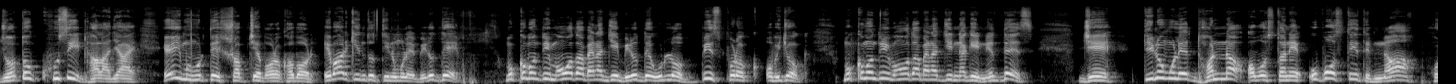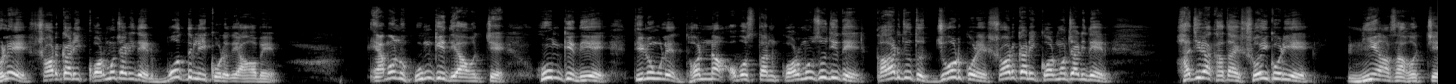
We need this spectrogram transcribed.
যত খুশি ঢালা যায়। এই মুহূর্তের সবচেয়ে বড় খবর। এবার কিন্তু তৃণমূলের বিরুদ্ধে মুখ্যমন্ত্রী মমতা ব্যানার্জির বিরুদ্ধে উঠল বিস্ফোরক অভিযোগ। মুখ্যমন্ত্রী মমতা ব্যানার্জির নাকি নির্দেশ যে তৃণমূলের ধর্না অবস্থানে উপস্থিত না হলে সরকারি কর্মচারীদের বদলি করে দেওয়া হবে। এমন হুমকি দেওয়া হচ্ছে। হুমকি দিয়ে তৃণমূলের ধর্না অবস্থান কর্মসূচিতে কার্যত জোর করে সরকারি কর্মচারীদের হাজিরা খাতায় সই করিয়ে নিয়ে আসা হচ্ছে,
